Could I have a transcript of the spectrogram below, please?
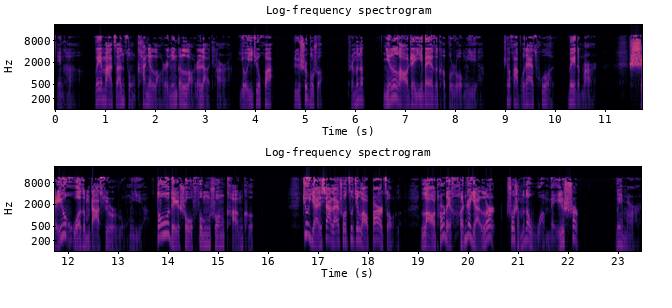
您看啊，为嘛咱总看见老人您跟老人聊天啊？有一句话屡试不爽，什么呢？您老这一辈子可不容易啊！这话不带错的。为的嘛？谁活这么大岁数容易啊？都得受风霜坎坷。就眼下来说，自己老伴儿走了，老头得含着眼泪说什么呢？我没事儿，为嘛啊？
